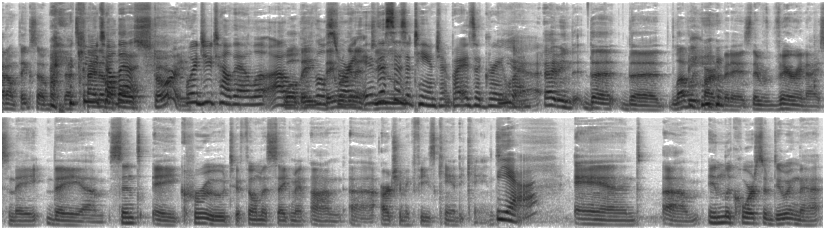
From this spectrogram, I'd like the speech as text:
I don't think so. But that's Can kind you of the whole that story. Would you tell that a little, a Well, they- little they story? gonna this do- is a tangent, but it's a great one. yeah, I mean the the lovely part of it is they were very nice, and they they um, sent a crew to film a segment on uh, Archie McPhee's candy canes. Yeah. And um, in the course of doing that,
